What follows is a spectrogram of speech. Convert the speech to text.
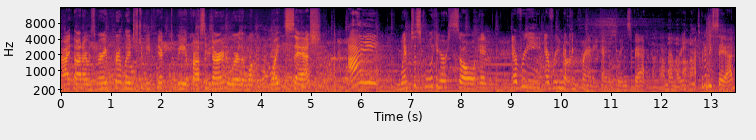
I thought I was very privileged to be picked to be a crossing guard, to wear the white sash. I went to school here, so it every every nook and cranny kind of brings back a memory. It's going to be sad.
